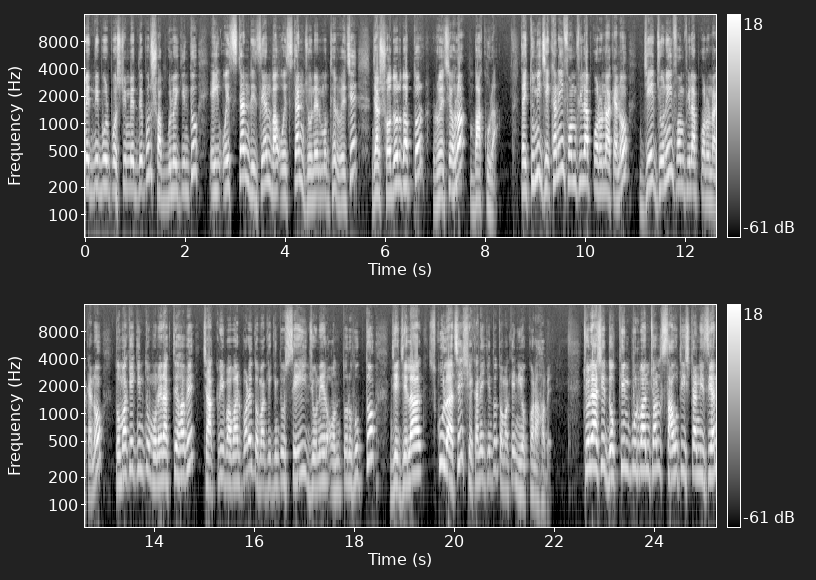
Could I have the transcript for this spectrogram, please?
মেদিনীপুর, পশ্চিম মেদিনীপুর সবগুলোই কিন্তু এই ওয়েস্টার্ন রিজিয়ন বা ওয়েস্টার্ন জোনের মধ্যে রয়েছে, যার সদর দপ্তর রয়েছে হলো বাঁকুড়া। তাই তুমি যেখানেই ফর্ম ফিল আপ করো না কেন, যে জোনেই ফর্ম ফিল আপ করো না কেন, তোমাকে কিন্তু মনে রাখতে হবে, চাকরি পাওয়ার পরে তোমাকে কিন্তু সেই জোনের অন্তর্ভুক্ত যে জেলার স্কুল আছে, সেখানেই কিন্তু তোমাকে নিয়োগ করা হবে। চলে আসি দক্ষিণ পূর্বাঞ্চল সাউথ ইস্টার্ন রিজিয়ন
